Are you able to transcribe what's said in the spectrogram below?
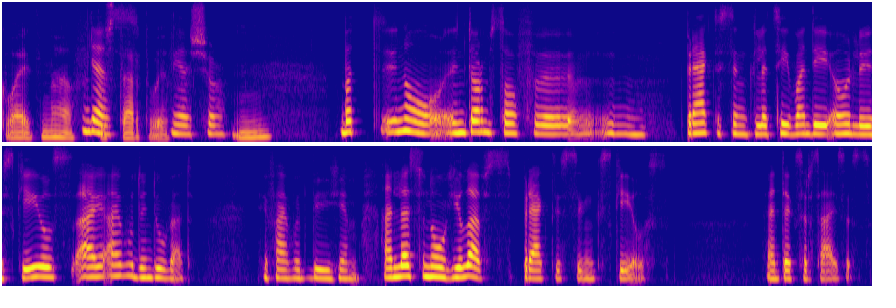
quite enough to start with. Yeah, sure. Mhm. But you know, in terms of uh, mm, practicing, let's say one day only scales, I I wouldn't do that if I would be him, unless you know he loves practicing scales and exercises,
